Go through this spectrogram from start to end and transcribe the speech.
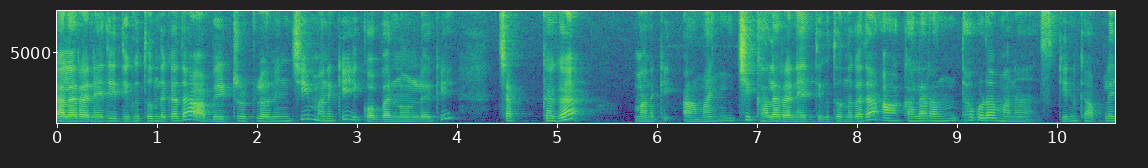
కలర్ అనేది దిగుతుంది కదా ఆ బీట్రూట్లో నుంచి మనకి ఈ కొబ్బరి నూనెలోకి చక్కగా మనకి ఆ మంచి కలర్ అనేది దిగుతుంది కదా ఆ కలర్ అంతా కూడా మన స్కిన్కి అప్లై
